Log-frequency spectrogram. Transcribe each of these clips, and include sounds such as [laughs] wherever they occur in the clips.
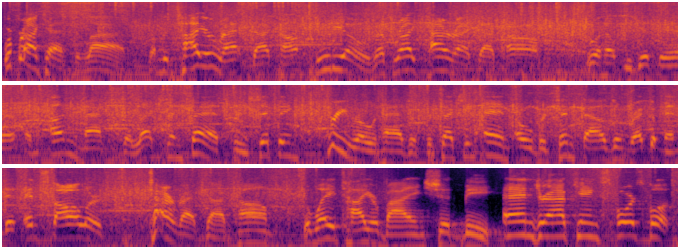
We're broadcasting live from the TireRack.com studios. That's right, TireRack.com will help you get there. An unmatched selection, fast free shipping, free road hazard protection, and over 10,000 recommended installers. TireRack.com, the way tire buying should be. And DraftKings Sportsbook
